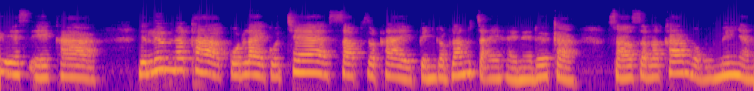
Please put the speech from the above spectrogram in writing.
USA ค่ะ อย่าลืมนะคะกดไลค์กดแชร์ Subscribe เป็นกำลังใจให้ในเด้อค่ะ สาวสารคามกับบุมีหยัง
